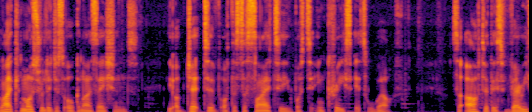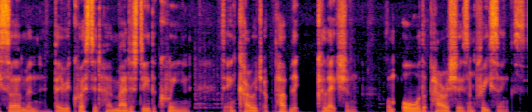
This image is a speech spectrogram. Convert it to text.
Like most religious organizations, the objective of the society was to increase its wealth. So after this very sermon, they requested Her Majesty the Queen to encourage a public collection from all the parishes and precincts.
